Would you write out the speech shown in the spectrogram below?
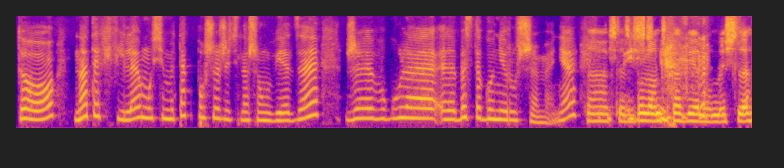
to na tę chwilę musimy tak poszerzyć naszą wiedzę, że w ogóle e, bez tego nie ruszymy, nie? Tak, to jest bolączka wielu, myślę.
